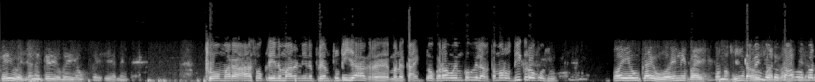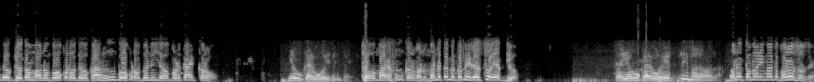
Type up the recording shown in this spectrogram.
કર્યું હોય જેને કર્યું ભાઈ એવું કઈ છે નહીં. તો મારે આ છોકરીને મારે ને એને પ્રેમ તૂટી કે રહે મને કાંઈક તો કરાવો એમ કહું તમારો દીકરો કહું છું. કોઈ એવું કઈ હોય નહીં ભાઈ. તમે હું તમે તો મારી કરી દો કયો તો માનો બોકડો દો કાં હું બોકડો બની જાઉં પણ કાંઈક કરો. એવું કઈ હોય નહીં ભાઈ. તો મારે શું કરવાનું? મને તમે ગમે રસ્તો એક દ્યો. ભાઈ એવું કઈ હોય જ નહીં મારા વાલા. મને તમારી માથે ભરોસો છે.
